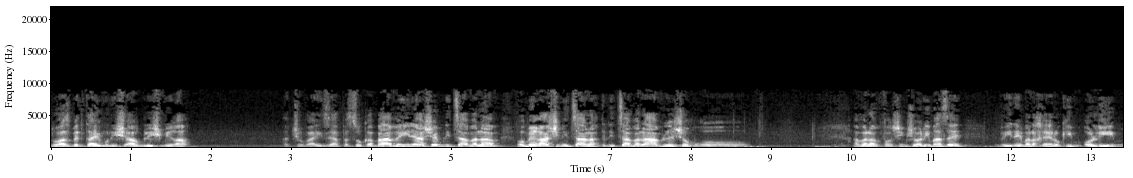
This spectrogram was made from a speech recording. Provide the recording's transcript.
נו, אז בינתיים הוא נשאר בלי שמירה. התשובה היא, זה הפסוק הבא, והנה השם ניצב עליו. אומר רש"י, ניצב עליו לשומרו. אבל המפרשים שואלים, מה זה, והנה מלאכי אלוקים עולים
